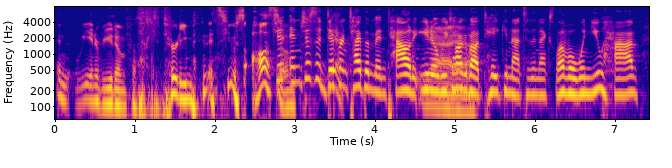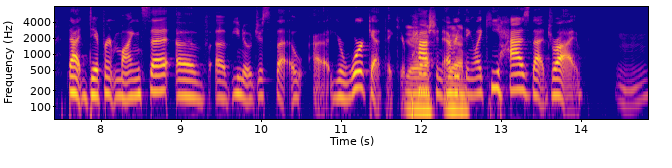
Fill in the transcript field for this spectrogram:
and we interviewed him for like 30 minutes. He was Ju- awesome. and just a different type of mentality. You know, we talk yeah. about taking that to the next level. When you have that different mindset of of you know just the uh, your work ethic, your Yeah, passion, yeah. everything. Like he has that drive. Mhm.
